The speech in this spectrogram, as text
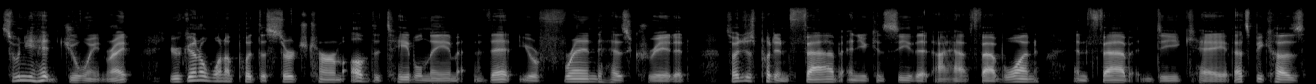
So when you hit join, right, you're going to want to put the search term of the table name that your friend has created. So I just put in fab and you can see that I have fab1 and fabdk. That's because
